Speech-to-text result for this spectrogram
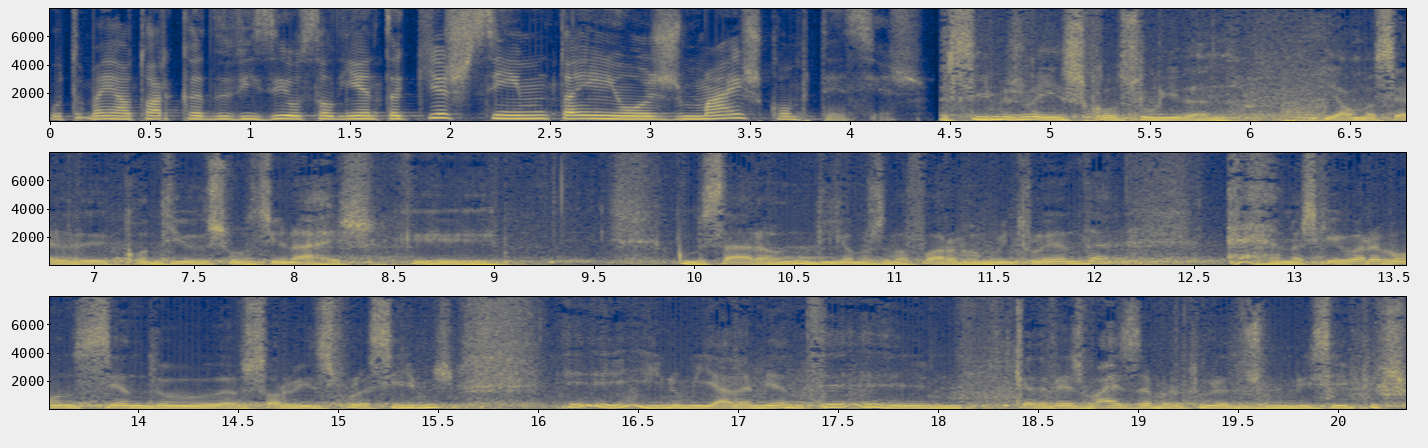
O também autarca de Viseu salienta que as CIM têm hoje mais competências. As CIMs vêm-se consolidando e há uma série de conteúdos funcionais que começaram, digamos, de uma forma muito lenta, mas que agora vão sendo absorvidos pelas CIMs e, nomeadamente, eh, cada vez mais abertura dos municípios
